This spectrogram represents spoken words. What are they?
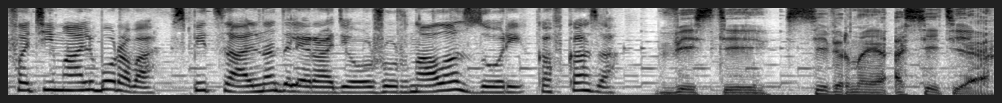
Фатима Альборова специально для радиожурнала «Зори Кавказа». Вести Северная Осетия.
